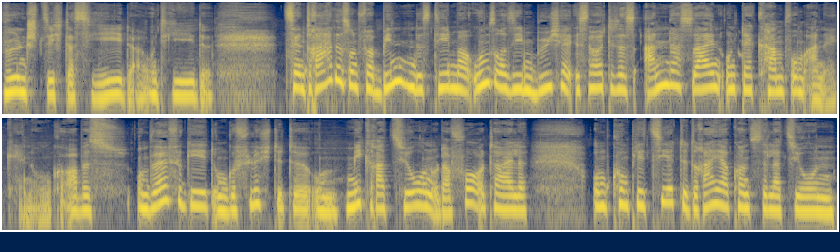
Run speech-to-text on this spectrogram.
wünscht sich das jeder und jede. Zentrales und verbindendes Thema unserer sieben Bücher ist heute das Anderssein und der Kampf um Anerkennung. Ob es um Wölfe geht, um Geflüchtete, um Migration oder Vorurteile, um komplizierte Dreierkonstellationen,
